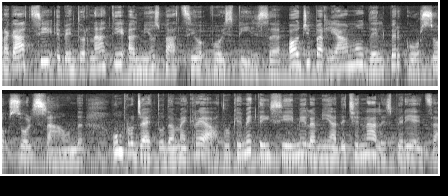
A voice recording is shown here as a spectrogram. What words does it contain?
ragazzi e bentornati al mio spazio Voice Pills. Oggi parliamo del percorso Soul Sound, un progetto da me creato che mette insieme la mia decennale esperienza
